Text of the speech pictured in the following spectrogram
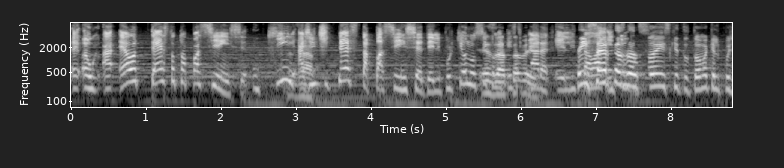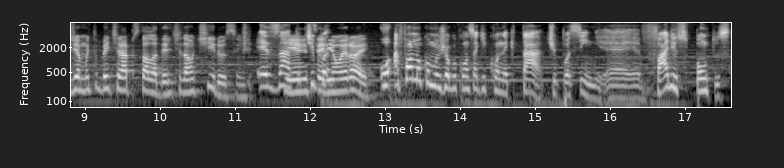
é- é o- a- ela testa a tua paciência. O Kim, a Exato. gente testa a paciência dele, porque eu não sei como é que esse Exatamente. cara, ele Tem tá lá... certas então- ações que tu toma que ele podia muito bem tirar a pistola dele e te dar um tiro, assim. Exato, e ele tipo, seria um herói. O- a forma como o jogo consegue conectar, tipo assim, é, vários pontos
